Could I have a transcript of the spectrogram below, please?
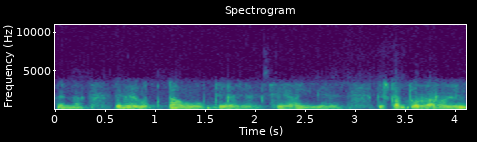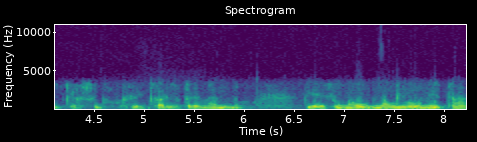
en, el octavo que, que hay, eh, que están todas las reliquias, un relicario tremendo. Y es una urna muy bonita,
